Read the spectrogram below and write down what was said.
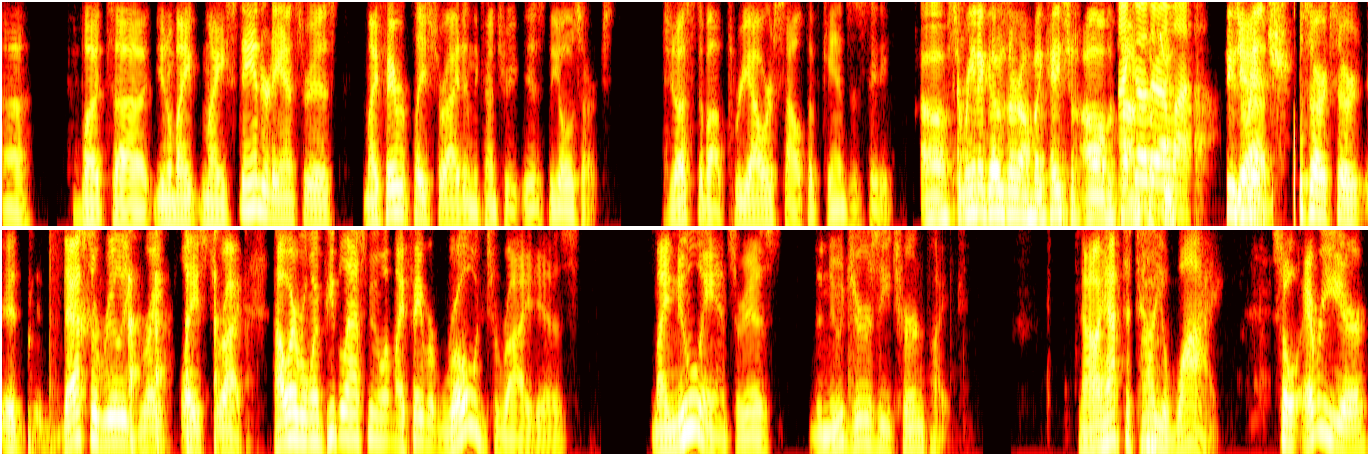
uh, but uh, you know my my standard answer is my favorite place to ride in the country is the Ozarks, just about three hours south of Kansas City. Oh, Serena goes there on vacation all the time. I go there a she's, lot. She's Yeah. rich. Ozarks are it, that's a really great place to ride. However, when people ask me what my favorite road to ride is, my new answer is the New Jersey Turnpike. Now I have to tell you why. So every year,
